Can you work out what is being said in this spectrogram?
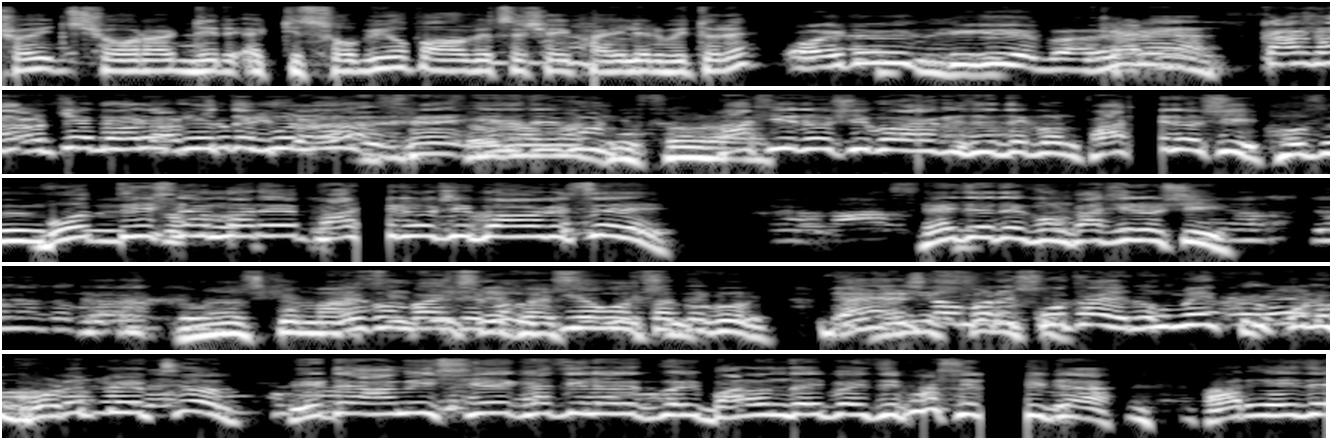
শহীদ সোহরার্দির একটি ছবিও পাওয়া গেছে সেই ফাইলের ভিতরে। সবচেয়ে বড় গুরুত্বপূর্ণ? হ্যাঁ, এই যে দেখুন ফাঁসি রশি পাওয়া গেছে দেখুন ফাঁসি রশি। বত্রিশ নম্বরে ফাঁসি রশি পাওয়া গেছে। এই যে দেখুন রশি। দেখুন ভাই দেখুন, কি অবস্থা দেখুন। হ্যাঁ, কোথায়? রুমে কোনো ঘরে পেয়েছেন? এটা আমি শেখ হাসিনার ওই বারান্দায় পাইছি রশিটা আর এই যে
